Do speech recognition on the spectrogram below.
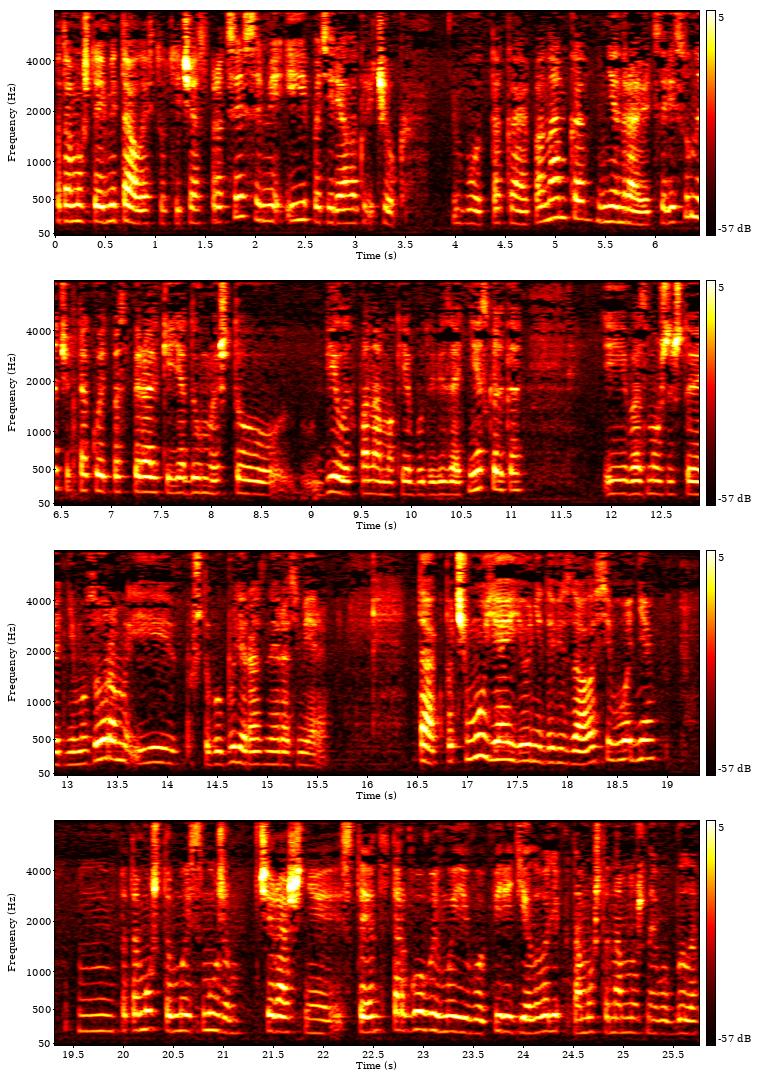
потому что я металась тут сейчас процессами и потеряла крючок. Вот такая панамка. Мне нравится рисуночек такой по спиральке. Я думаю, что белых панамок я буду вязать несколько. И возможно, что и одним узором, и чтобы были разные размеры. Так, почему я ее не довязала сегодня? Потому что мы с мужем вчерашний стенд торговый, мы его переделывали, потому что нам нужно его было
